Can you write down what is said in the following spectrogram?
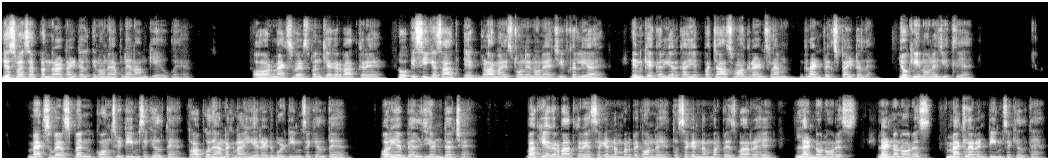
जिसमें से 15 टाइटल इन्होंने अपने नाम किए हुए हैं। और मैक्स वर्स्टपेन की अगर बात करें तो इसी के साथ एक बड़ा माइलस्टोन इन्होंने अचीव कर लिया है। इनके करियर का ये पचासवां grand slam grand prix title है, जो कि इन्होंने जीत लिया है। मैक्स वेस्पेन कौन सी टीम से खेलते हैं? तो आपको ध्यान रखना है, ये रेडबुल टीम से खेलते हैं और ये बेल्जियन डच हैं। बाकी अगर बात करें सेकंड नंबर पे कौन रहे तो सेकंड नंबर पे इस बार रहे Lando Norris Lando Norris McLaren team से खेलते हैं।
